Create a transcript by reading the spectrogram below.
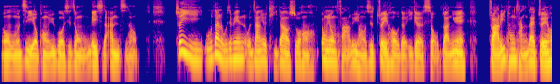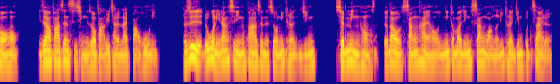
哦，我们自己也有朋友遇过是这种类似的案子哈。所以吴淡如这篇文章又提到说哈，动用法律哈是最后的一个手段，因为。法律通常在最后，吼，你这样发生事情的时候，法律才能来保护你。可是，如果你让事情发生的时候，你可能已经生命，吼，得到伤害，吼，你恐怕已经伤亡了，你可能已经不在了。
